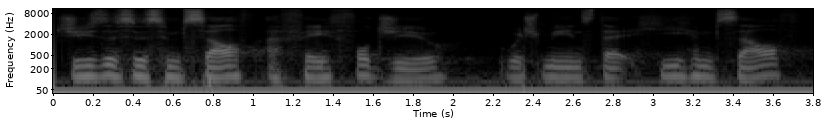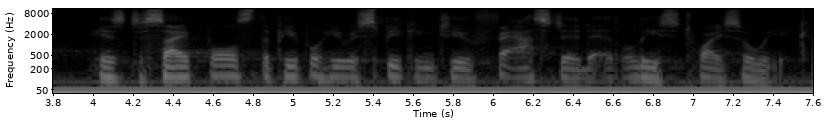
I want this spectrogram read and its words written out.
Jesus is himself a faithful Jew, which means that he himself, his disciples, the people he was speaking to, fasted at least twice a week.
